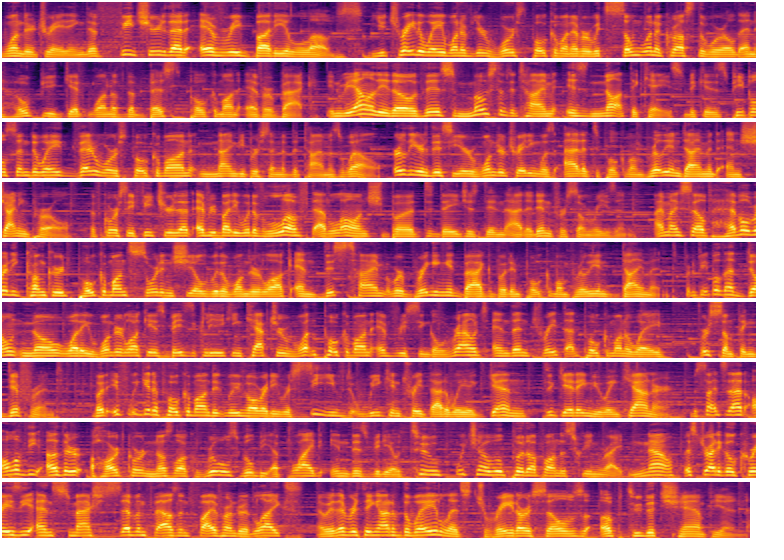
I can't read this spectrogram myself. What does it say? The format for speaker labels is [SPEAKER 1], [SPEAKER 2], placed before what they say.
[SPEAKER 1] Wonder Trading, the feature that everybody loves. You trade away one of your worst Pokemon ever with someone across the world and hope you get one of the best Pokemon ever back. In reality though, this most of the time is not the case, because people send away their worst Pokemon 90% of the time as well. Earlier this year, Wonder Trading was added to Pokemon Brilliant Diamond and Shining Pearl. Of course, a feature that everybody would have loved at launch, but they just didn't add it in for some reason. I myself have already conquered Pokemon Sword and Shield with a Wonderlock, and this time we're bringing it back but in Pokemon Brilliant Diamond. For the people that don't know what a Wonderlock is, basically you can capture one Pokemon every single route and then trade that Pokemon away for something different. But if we get a Pokemon that we've already received, we can trade that away again to get a new encounter. Besides that, all of the other hardcore Nuzlocke rules will be applied in this video too, which I will put up on the screen right now. Let's try to go crazy and smash 7,500 likes. And with everything out of the way, let's trade ourselves up to the champion.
